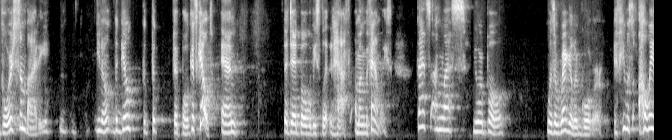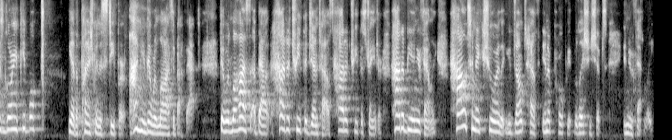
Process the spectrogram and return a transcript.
gores somebody, you know, the, gil- the, the, the bull gets killed and the dead bull will be split in half among the families. That's unless your bull was a regular gorer. If he was always goring people, yeah, the punishment is steeper. I mean, there were laws about that. There were laws about how to treat the Gentiles, how to treat the stranger, how to be in your family, how to make sure that you don't have inappropriate relationships in your family.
